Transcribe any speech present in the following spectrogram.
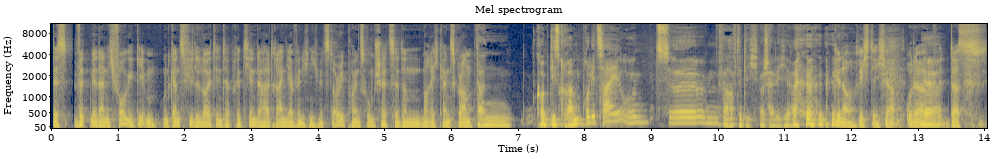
das wird mir da nicht vorgegeben. Und ganz viele Leute interpretieren da halt rein, ja, wenn ich nicht mit Storypoints rumschätze, dann mache ich keinen Scrum. Dann kommt die Scrum-Polizei und äh, verhaftet dich wahrscheinlich, ja. genau, richtig, ja. Oder ja. dass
